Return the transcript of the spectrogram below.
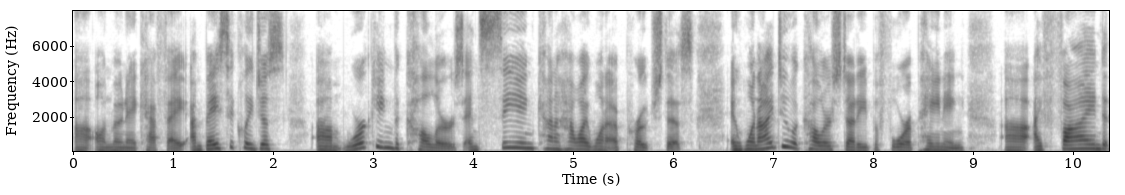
uh, on Monet Cafe. I'm basically just um, working the colors and seeing kind of how I want to approach this. And when I do a color study before a painting, uh, I find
